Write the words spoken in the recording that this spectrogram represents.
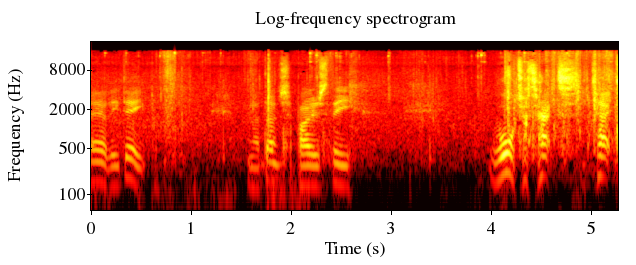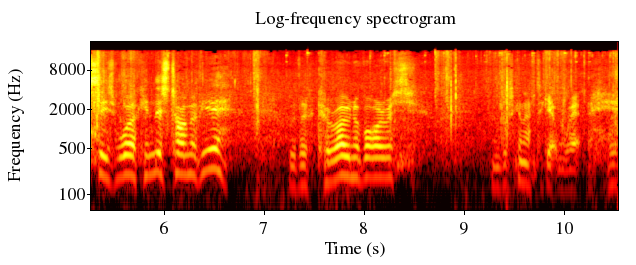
Fairly deep. And I don't suppose the water tax taxis working this time of year with the coronavirus. I'm just going to have to get wet here.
